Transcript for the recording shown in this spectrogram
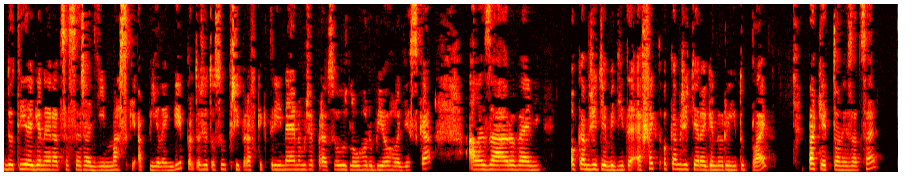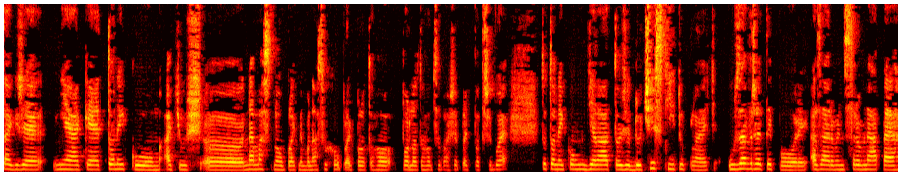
Do té regenerace se řadí masky a peelingy, protože to jsou přípravky, které nejenom, že pracují z dlouhodobého hlediska, ale zároveň okamžitě vidíte efekt, okamžitě regenerují tu pleť. Pak je tonizace, takže nějaké tonikum, ať už uh, na masnou pleť nebo na suchou pleť, podle toho, podle toho, co vaše pleť potřebuje. To tonikum dělá to, že dočistí tu pleť, uzavře ty pory a zároveň srovná pH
